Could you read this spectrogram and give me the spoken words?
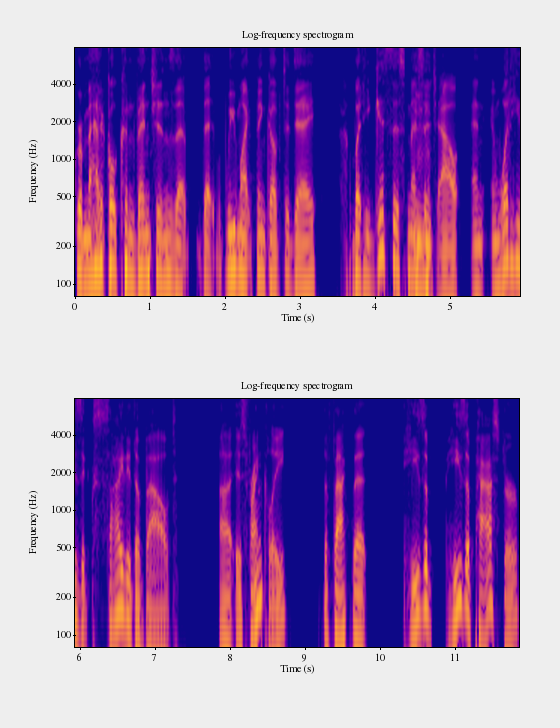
grammatical conventions that that we might think of today, but he gets this message out, and and what he's excited about uh, is frankly the fact that he's a he's a pastor.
